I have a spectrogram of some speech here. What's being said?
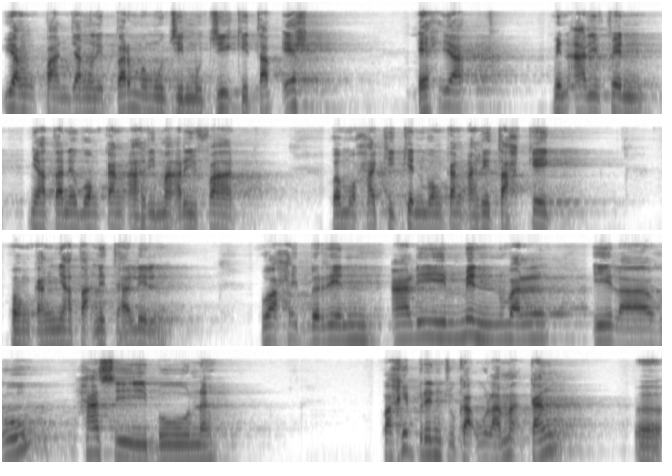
yang panjang lebar memuji-muji kitab eh Ihya min arifin nyatane wong kang ahli ma'rifat wa muhaqqiqin wong kang ahli tahqiq wong kang nyatakne dalil wa hibrin alimin wal ilahu hasibuna. Wahibrin juga ulama kang uh,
